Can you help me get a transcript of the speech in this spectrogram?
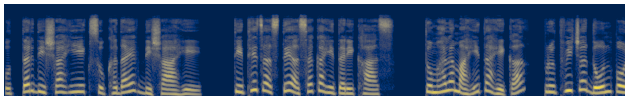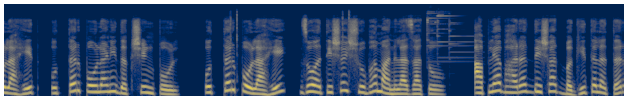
उत्तर दिशा ही एक सुखदायक दिशा आहे. तिथेच असते असं काहीतरी खास. तुम्हाला माहीत आहे का? पृथ्वीच्या दोन पोल आहेत उत्तर पोल आणि दक्षिण पोल. उत्तर पोल आहे जो अतिशय शुभ मानला जातो. आपल्या भारत देशात बघितलं तर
